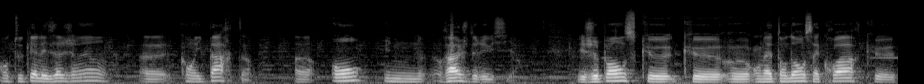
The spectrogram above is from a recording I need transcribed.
en tout cas les Algériens, euh, quand ils partent, euh, ont une rage de réussir. Et je pense qu'on que, a tendance à croire que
